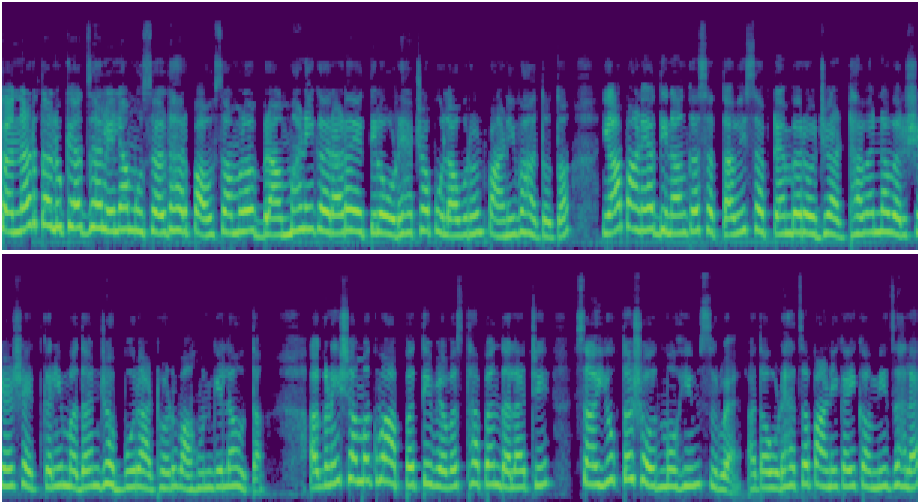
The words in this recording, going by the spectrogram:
कन्नड तालुक्यात झालेल्या मुसळधार पावसामुळे ब्राह्मणी गराडा येथील ओढ्याच्या पुलावरून पाणी वाहत होतं. या पाण्यात दिनांक सत्तावीस सप्टेंबर रोजी अठ्ठावन्न वर्षीय शेतकरी मदन झब्बू राठोड वाहून गेला होता. अग्निशमक व आपत्ती व्यवस्थापन दलाची संयुक्त शोध मोहीम सुरू आहे. आता ओढ्याचं पाणी काही कमी झालंय.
